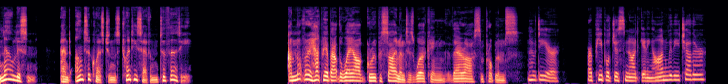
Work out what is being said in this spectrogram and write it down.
Now listen and answer questions 27 to 30. I'm not very happy about the way our group assignment is working. There are some problems. Oh dear. Are people just not getting on with each other?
